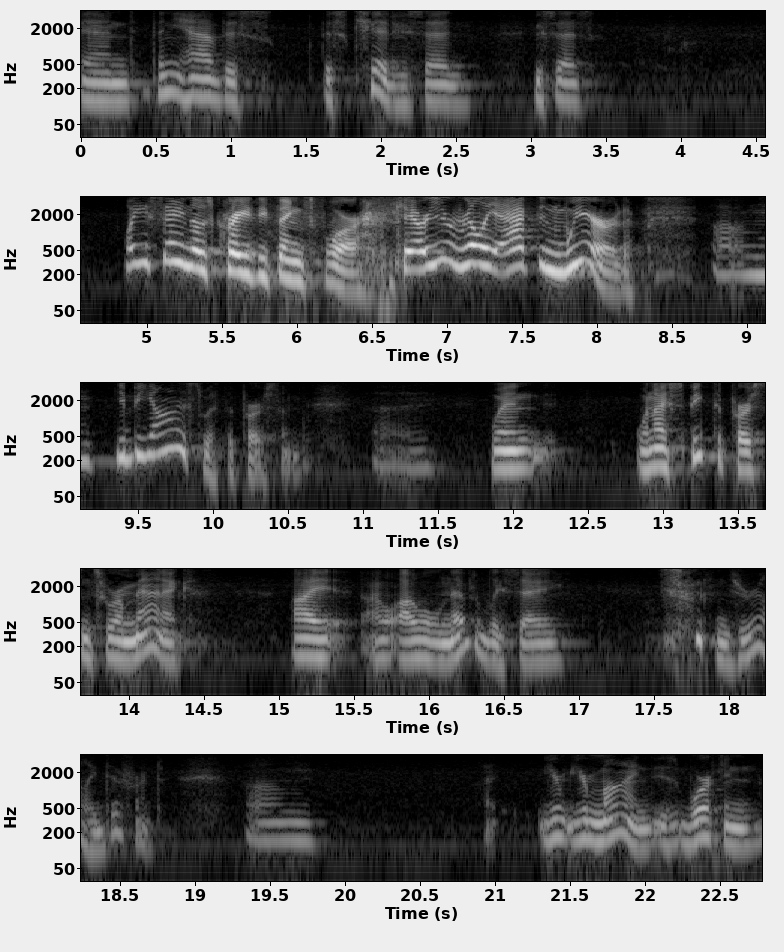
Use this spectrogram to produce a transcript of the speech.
And then you have this, this kid who, said, who says, What are you saying those crazy things for? okay, are you really acting weird? Um, you be honest with the person. Uh, when, when I speak to persons who are manic, I, I, I will inevitably say, Something's really different. Um, your, your mind is working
